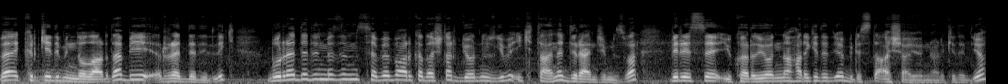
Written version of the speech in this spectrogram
Ve 47.000 dolarda bir reddedildik. Bu reddedilmesinin sebebi arkadaşlar gördüğünüz gibi iki tane direncimiz var. Birisi yukarı yönlü hareket ediyor, birisi de aşağı yönlü hareket ediyor.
